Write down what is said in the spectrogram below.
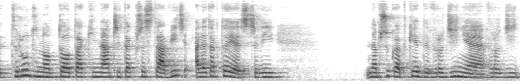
y, trudno to tak inaczej tak przedstawić, ale tak to jest, czyli na przykład kiedy w rodzinie w rodzi,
